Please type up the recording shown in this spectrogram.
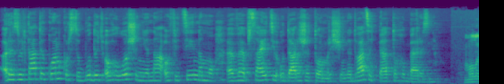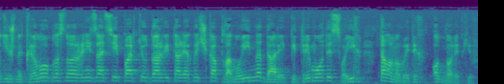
Результати конкурсу будуть оголошені на офіційному е, веб-сайті Удар Житомирщини 25 березня. Молодіжне крило обласної організації партії Удар Віталія Кличка планує надалі підтримувати своїх талановитих однолітків.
